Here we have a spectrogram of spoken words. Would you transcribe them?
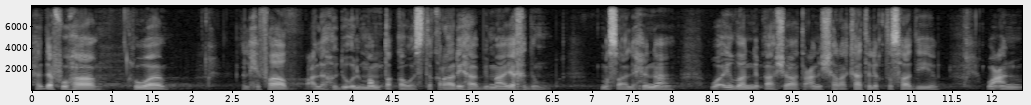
هدفها هو الحفاظ على هدوء المنطقة واستقرارها بما يخدم مصالحنا وأيضا نقاشات عن الشراكات الاقتصادية وعن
